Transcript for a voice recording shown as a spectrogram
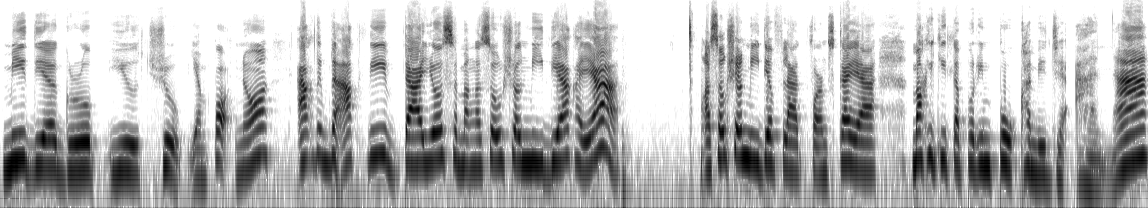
Media Group YouTube. Yan po, no? Active na active tayo sa mga social media, kaya uh, social media platforms kaya makikita po rin po kami diyan ha?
